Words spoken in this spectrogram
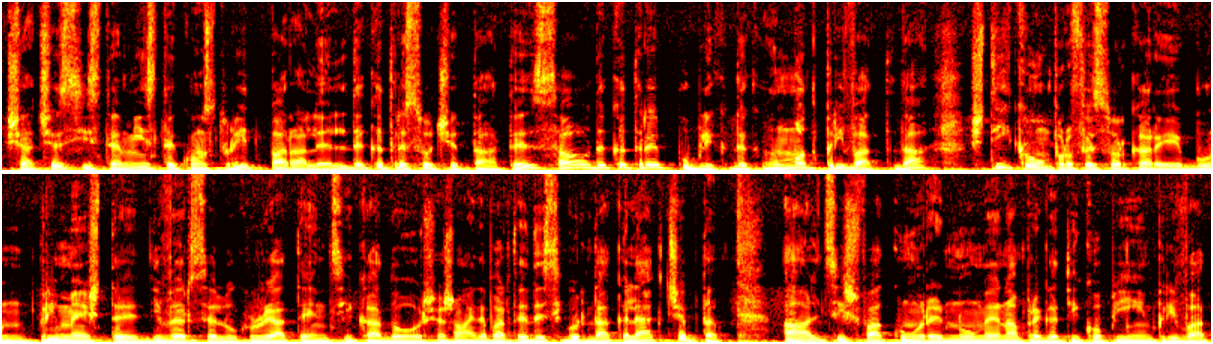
Și acest sistem este construit paralel de către societate sau de către public, de, în mod privat, da? Știi că un profesor care e bun primește diverse lucruri, atenții, cadouri și așa mai departe, desigur, da dacă le acceptă. Alții își fac un renume în a pregăti copiii în privat,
